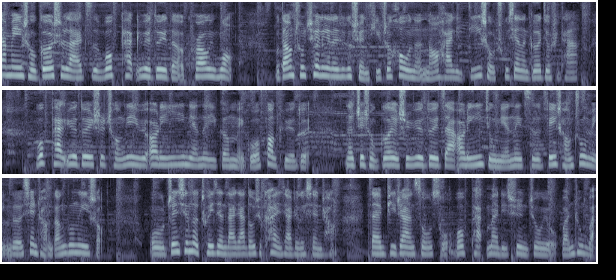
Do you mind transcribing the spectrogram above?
下面一首歌是来自 Wolfpack 乐队的《Crowley One》。我当初确立了这个选题之后呢，脑海里第一首出现的歌就是它。Wolfpack 乐队是成立于2011年的一个美国 Funk 乐队。那这首歌也是乐队在2019年那次非常著名的现场当中的一首。我真心的推荐大家都去看一下这个现场，在 B 站搜索 Wolfpack 麦迪逊就有完整版。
